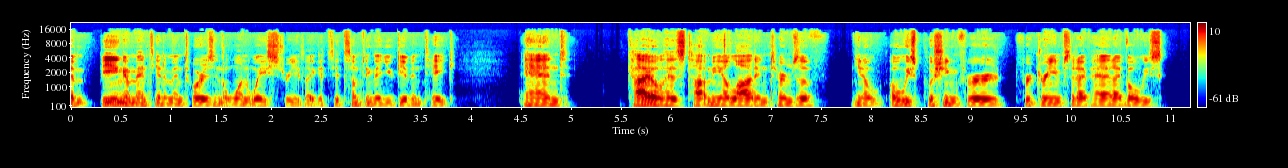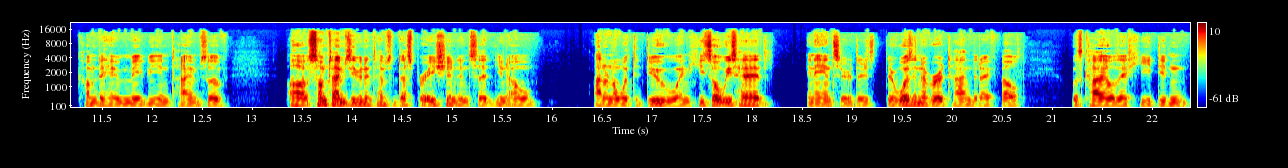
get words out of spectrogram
that being a mentee and a mentor isn't a one way street. Like it's it's something that you give and take. And Kyle has taught me a lot in terms of you know always pushing for for dreams that I've had. I've always come to him maybe in times of uh, sometimes even in times of desperation and said you know I don't know what to do. And he's always had an answer. There's there wasn't ever a time that I felt with Kyle that he didn't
